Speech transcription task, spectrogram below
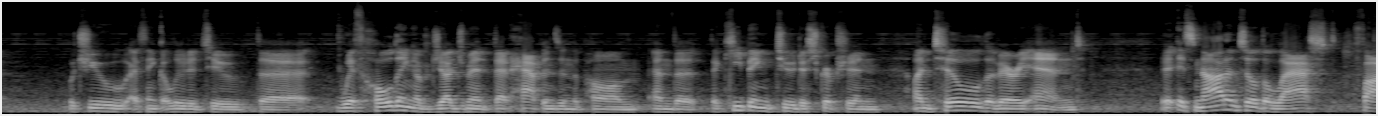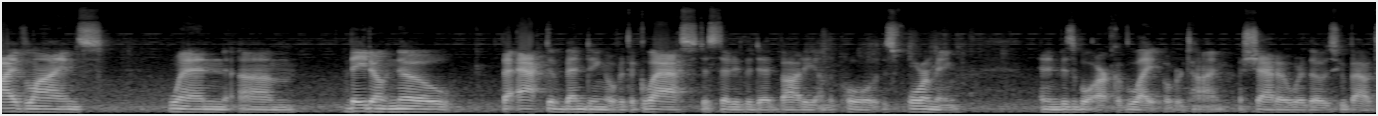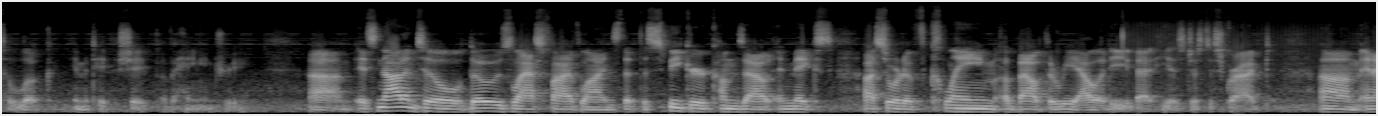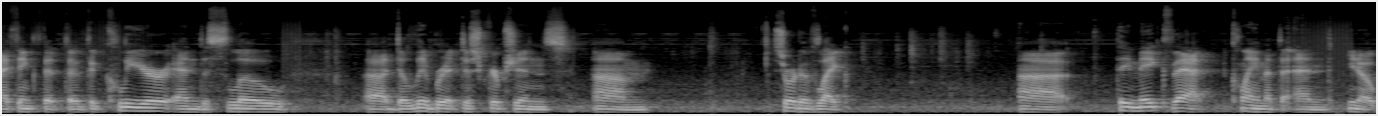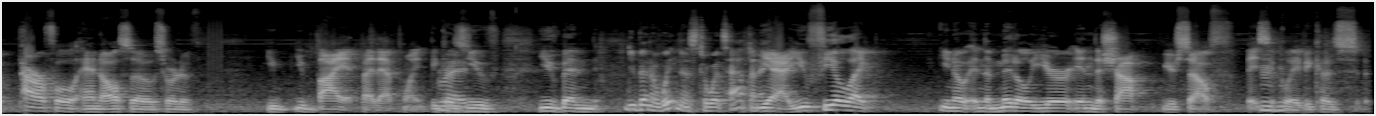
which you I think alluded to the withholding of judgment that happens in the poem and the the keeping to description until the very end. It- It's not until the last five lines when um, they don't know the act of bending over the glass to study the dead body on the pole is forming an invisible arc of light over time, a shadow where those who bow to look imitate the shape of a hanging tree. Um, it's not until those last five lines that the speaker comes out and makes a sort of claim about the reality that he has just described. Um, and I think that the, the clear and the slow, uh, deliberate descriptions um, sort of like uh, they make that claim at the end, you know, powerful and also sort of you you buy it by that point because Right. you've you've been You've been a witness to what's happening. yeah you feel like you know in the middle you're in the shop yourself basically because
